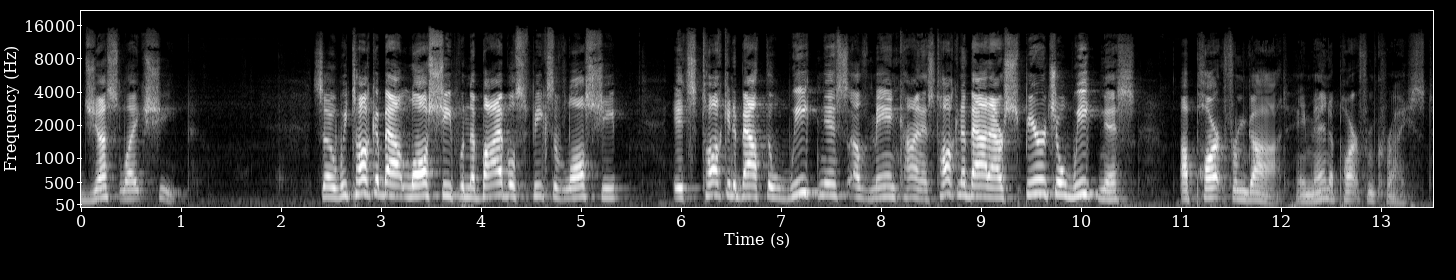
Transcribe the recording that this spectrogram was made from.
just like sheep. So we talk about lost sheep. When the Bible speaks of lost sheep, it's talking about the weakness of mankind. It's talking about our spiritual weakness apart from God. Amen? Apart from Christ.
